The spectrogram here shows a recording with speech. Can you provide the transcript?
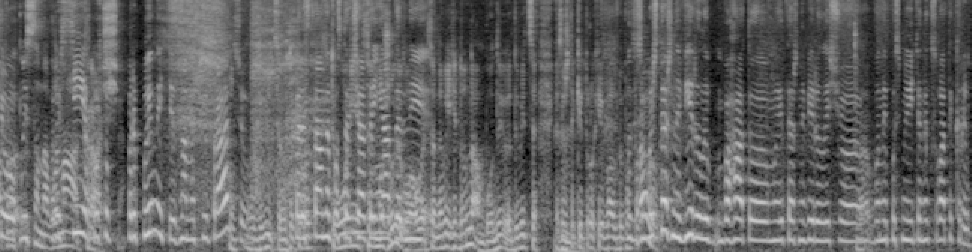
що прописана, вона Росія краща. просто припинить з нами співпрацю, Ну, дивіться, ну перестане постачати це можливо, ядерні. але це не вигідно нам. Бо див- дивіться, я все ж таки трохи вас би Ну, Ми ж теж не вірили багато. Ми теж не вірили, що вони посміють анексувати Крим.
